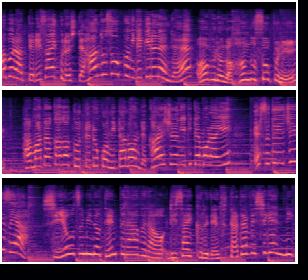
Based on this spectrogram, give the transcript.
油ってリサイクルしてハンドソープにできるねんで。油がハンドソープに？浜田科学ってとこに頼んで回収に来てもらい SDGs や。使用済みの天ぷら油をリサイクルで再び資源に。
